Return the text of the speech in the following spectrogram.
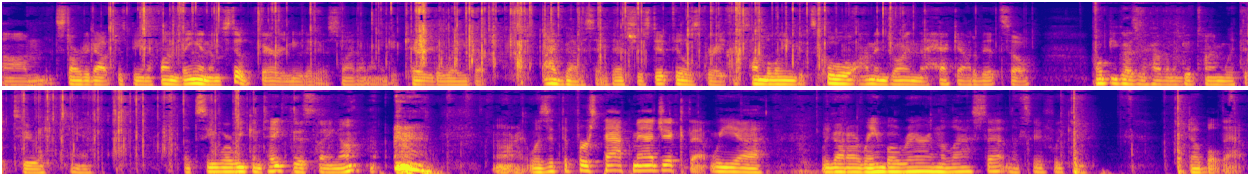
Um, it started out just being a fun thing, and I'm still very new to this, so I don't want to get carried away, but I've got to say, that's just, it feels great. It's humbling, it's cool, I'm enjoying the heck out of it, so hope you guys are having a good time with it, too. And let's see where we can take this thing, huh? All right, was it the first pack magic that we, uh, we got our rainbow rare in the last set? Let's see if we can double that.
